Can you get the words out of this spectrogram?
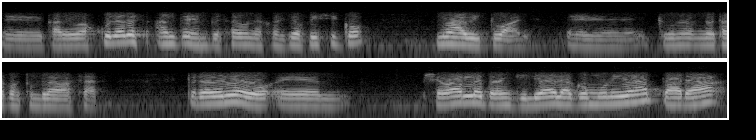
eh, cardiovasculares antes de empezar un ejercicio físico no habitual, eh, que uno no está acostumbrado a hacer. Pero de nuevo, llevarle tranquilidad a la comunidad para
